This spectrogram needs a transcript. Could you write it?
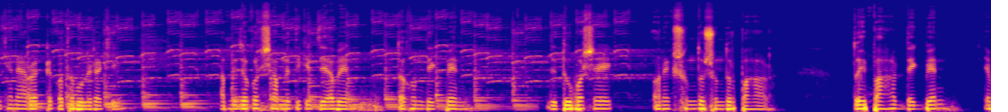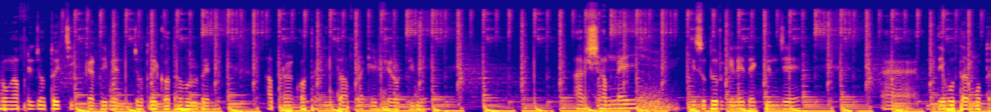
এখানে আরও একটা কথা বলে রাখি। আপনি যখন সামনের দিকে যাবেন, তখন দেখবেন যে দুপাশে অনেক সুন্দর সুন্দর পাহাড়। তো এই পাহাড় দেখবেন এবং আপনি যতই চিৎকার দিবেন, যতই কথা বলবেন, আপনার কথা কিন্তু আপনাকেই ফেরত দিবে। আর সামনেই কিছু দূর গেলে দেখবেন যে দেবতার মতো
